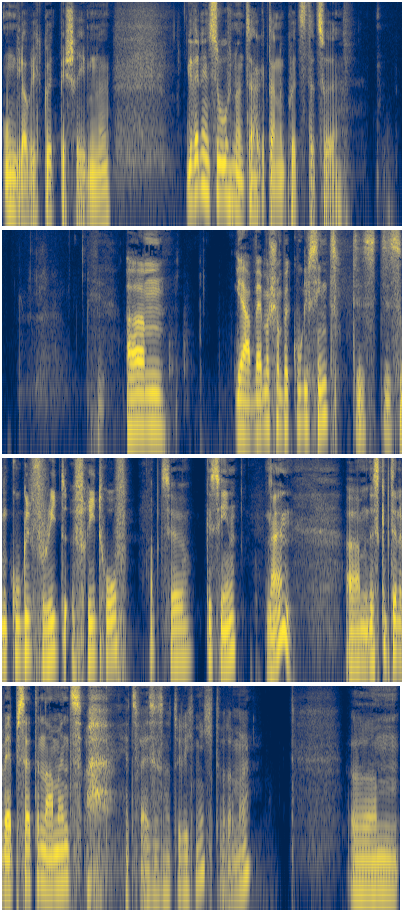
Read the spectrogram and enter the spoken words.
unglaublich gut beschrieben. Ne? Ich werde ihn suchen und sage dann kurz dazu. Ähm, ja, wenn wir schon bei Google sind, das, das ist ein Google Fried, Friedhof, habt ihr gesehen? Nein. Ähm, es gibt eine Webseite namens, jetzt weiß ich es natürlich nicht, warte mal. Ähm,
